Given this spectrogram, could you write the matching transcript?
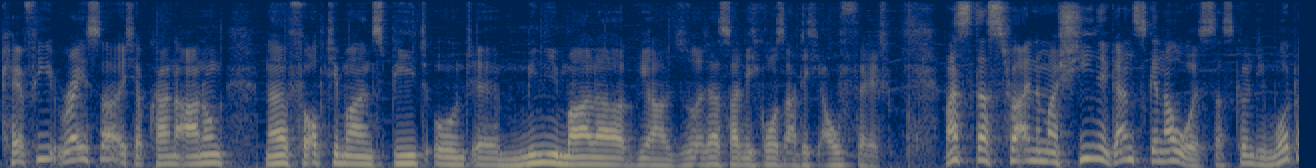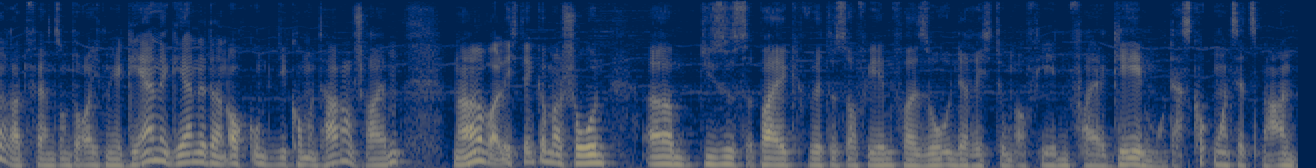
Cafe Racer, ich habe keine Ahnung, ne, für optimalen Speed und äh, minimaler, ja, so dass er nicht großartig auffällt. Was das für eine Maschine ganz genau ist, das können die Motorradfans unter euch mir gerne, gerne dann auch unter die Kommentare schreiben, na, weil ich denke mal schon, ähm, dieses Bike wird es auf jeden Fall so in der Richtung auf jeden Fall geben. Und das gucken wir uns jetzt mal an.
